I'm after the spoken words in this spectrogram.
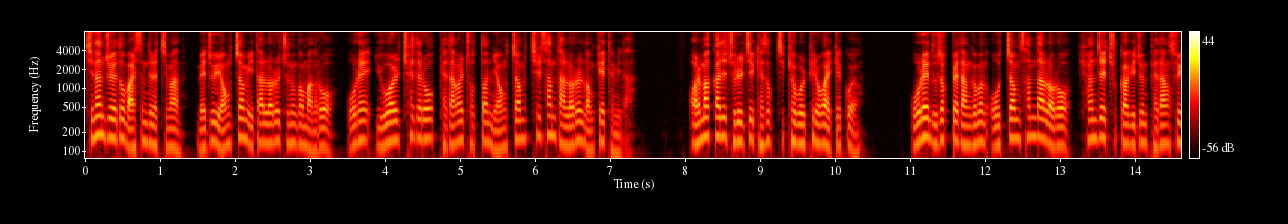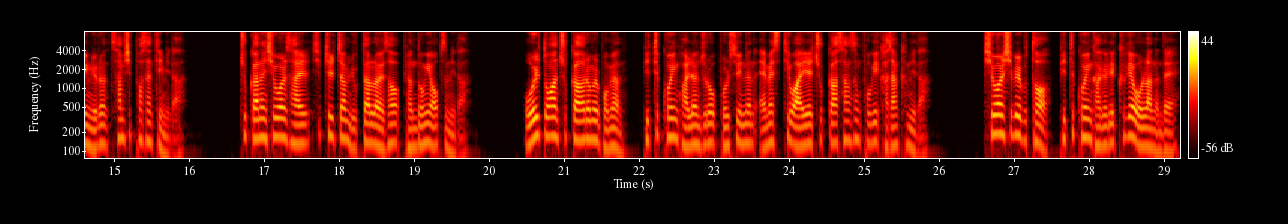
지난주에도 말씀드렸지만 매주 0.2달러를 주는 것만으로 올해 6월 최대로 배당을 줬던 0.73달러를 넘게 됩니다. 얼마까지 줄일지 계속 지켜볼 필요가 있겠고요. 올해 누적 배당금은 5.3달러로 현재 주가 기준 배당 수익률은 30%입니다. 주가는 10월 4일 17.6달러에서 변동이 없습니다. 5일 동안 주가 흐름을 보면 비트코인 관련주로 볼 수 있는 MSTY의 주가 상승폭이 가장 큽니다. 10월 10일부터 비트코인 가격이 크게 올랐는데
